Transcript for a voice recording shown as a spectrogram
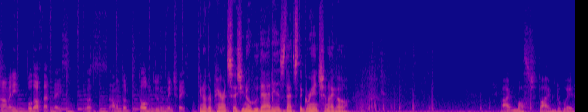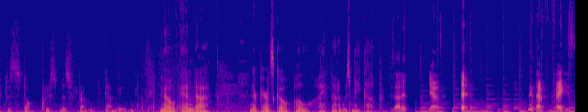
um, and he pulled off that face because someone told, told him to do the Grinch face. you know, their parent says, You know who that is? That's the Grinch. And I go, I must find a way to stop Christmas from coming. You know, and, uh, and their parents go, Oh, I thought it was makeup. Is that it? Yeah, that's it. Look at that face.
